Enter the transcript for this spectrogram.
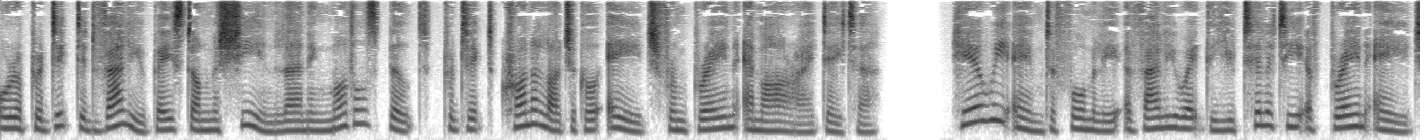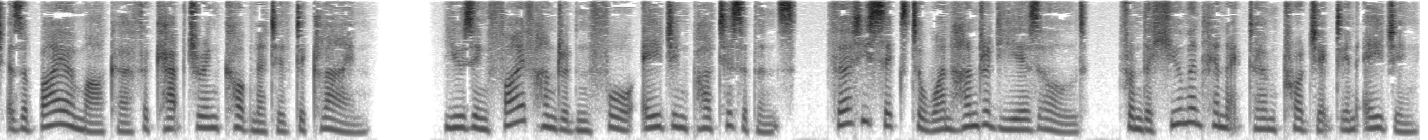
or a predicted value based on machine learning models built to predict chronological age from brain MRI data. Here we aim to formally evaluate the utility of brain age as a biomarker for capturing cognitive decline. Using 504 aging participants, 36 to 100 years old, from the Human Connectome project in aging,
